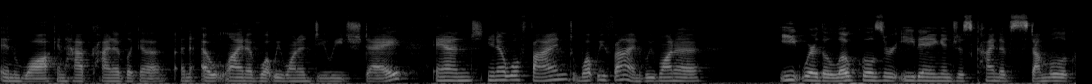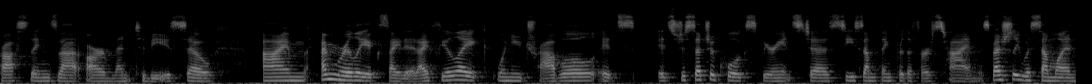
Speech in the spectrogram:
and walk and have kind of like a an outline of what we want to do each day, and you know we'll find what we find. We want to eat where the locals are eating and just kind of stumble across things that are meant to be. So I'm I'm really excited. I feel like when you travel, it's it's just such a cool experience to see something for the first time, especially with someone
